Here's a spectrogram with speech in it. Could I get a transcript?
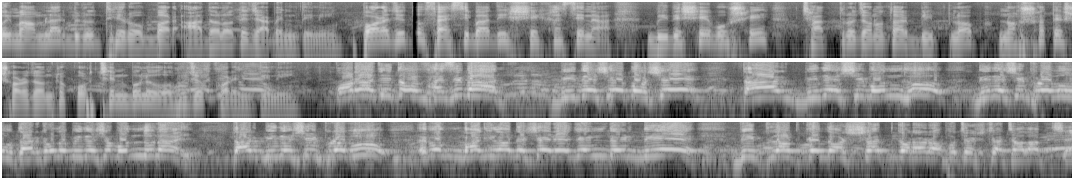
ওই মামলার বিরুদ্ধে রোববার আদালতে যাবেন তিনি। পরাজিত ফ্যাসিবাদী শেখ হাসিনা বিদেশে বসে ছাত্র জনতার বিপ্লব নস্যাতের ষড়যন্ত্র করছেন বলেও অভিযোগ করেন তিনি। পরাজিত ফ্যাসিবাদ, বিদেশে বসে তার বিদেশি বন্ধু, বিদেশি প্রভু, তার কোনো বিদেশি বন্ধু নাই, তার বিদেশি প্রভু এবং বাংলাদেশের এজেন্টদের দিয়ে বিপ্লবকে নস্যাৎ করার অপচেষ্টা চালাচ্ছে।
